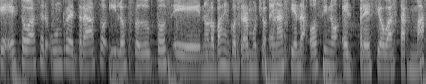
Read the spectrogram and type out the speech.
que esto va a ser un retraso y los productos eh, no los vas a encontrar mucho en la hacienda o si no el precio va a estar más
